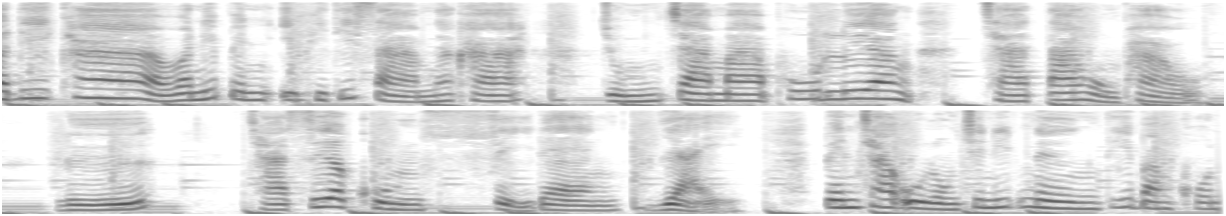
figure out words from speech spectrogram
วัสดีค่ะ วันนี้เป็น EP ที่ 3 นะคะ จุ๋มจะมาพูดเรื่องชาต้าหงเผ่า หรือชาเสื้อคลุมสีแดงใหญ่ เป็นชาอูหลงชนิดหนึ่งที่บางคน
